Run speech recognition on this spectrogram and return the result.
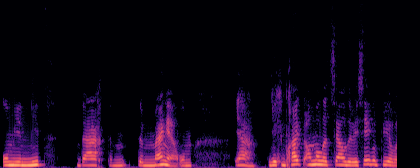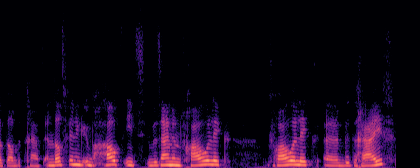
om je niet daar te, te mengen. Om, ja, je gebruikt allemaal hetzelfde wc-papier wat dat betreft. En dat vind ik überhaupt iets. We zijn een vrouwelijk, vrouwelijk uh, bedrijf.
